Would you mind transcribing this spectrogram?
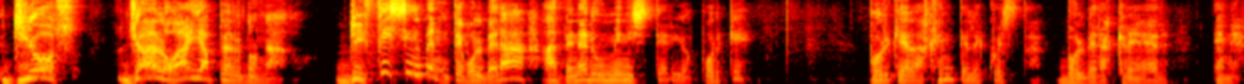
Dios ya lo haya perdonado, difícilmente volverá a tener un ministerio. ¿Por qué? Porque a la gente le cuesta volver a creer en Él.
